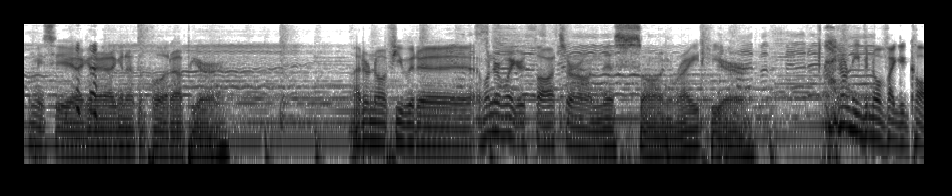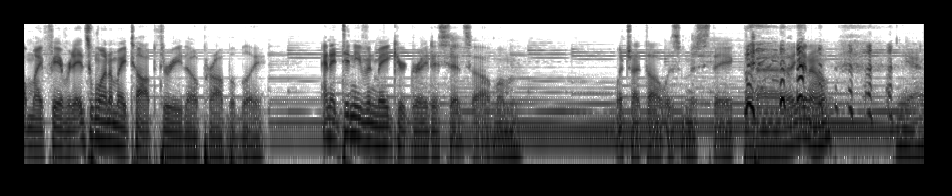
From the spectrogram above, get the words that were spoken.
Let me see. I gotta, I'm gonna have to pull it up here. I don't know if you would. Uh, I wonder what your thoughts are on this song right here. I don't even know if I could call it my favorite. It's one of my top three, though, probably. And it didn't even make your greatest hits album, which I thought was a mistake. But, uh, you know, Yeah.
